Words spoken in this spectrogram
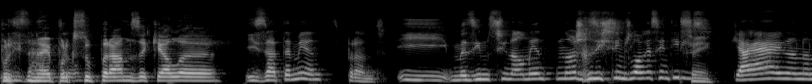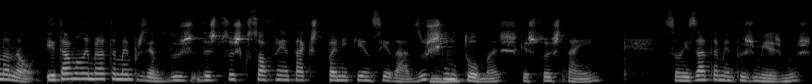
Porque, não é porque superámos aquela. Exatamente, pronto. E, mas emocionalmente nós resistimos logo a sentir isso. Sim. Que ai, não, não, não, não. Eu estava a lembrar também, por exemplo, dos- das pessoas que sofrem ataques de pânico e ansiedades. Os Uhum. sintomas que as pessoas têm são exatamente os mesmos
